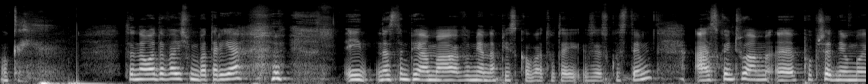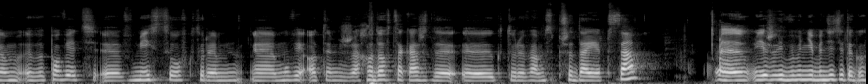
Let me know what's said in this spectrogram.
Okej. Okay. To naładowaliśmy baterię i nastąpiła ma wymiana pieskowa tutaj w związku z tym. A skończyłam e, poprzednią moją wypowiedź e, w miejscu, w którym e, mówię o tym, że hodowca każdy, który Wam sprzedaje psa, jeżeli wy nie będziecie tego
